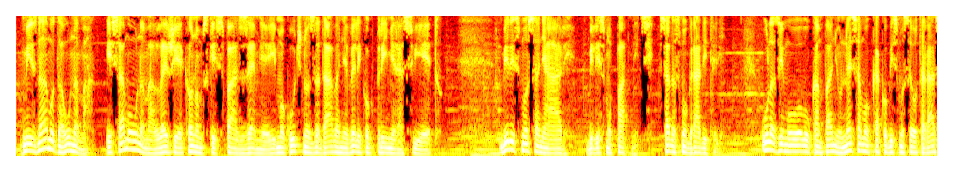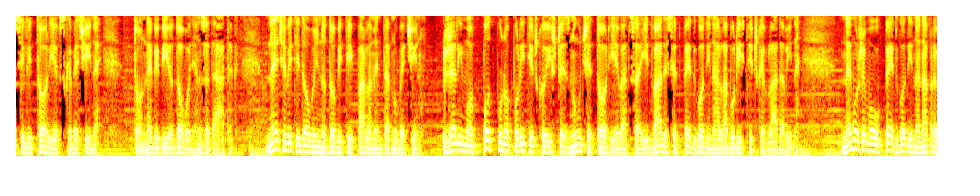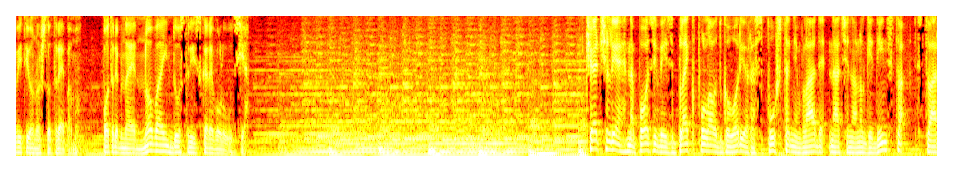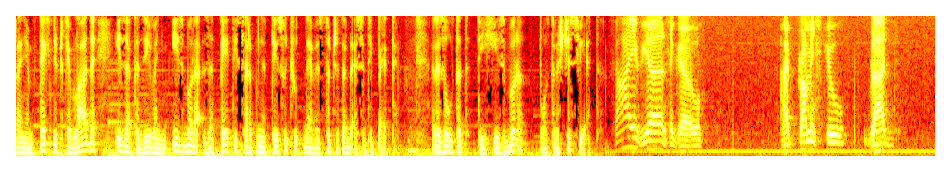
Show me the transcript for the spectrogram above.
Mi znamo da u nama i samo u nama leži ekonomski spas zemlje i mogućnost za davanje velikog primjera svijetu. Bili smo sanjari, bili smo patnici, sada smo graditelji. Ulazimo u ovu kampanju ne samo kako bismo se otarasili Torijevske većine, to ne bi bio dovoljan zadatak. Neće biti dovoljno dobiti parlamentarnu većinu. Želimo potpuno političko iščeznuće Torijevaca i 25 godina laburističke vladavine. Ne možemo u pet godina napraviti ono što trebamo. Potrebna je nova industrijska revolucija. Churchill je na pozive iz Blackpoola odgovorio raspuštanjem vlade nacionalnog jedinstva, stvaranjem tehničke vlade i zakazivanjem izbora za 5. srpnja 1945. Rezultat tih izbora potrešće svijet. Five years ago, I promised you blood,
